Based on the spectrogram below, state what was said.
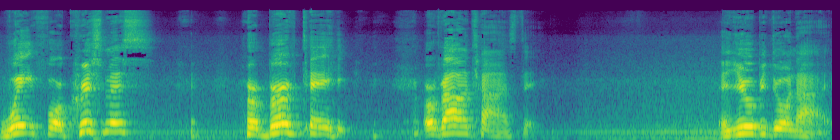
wait for Christmas, her birthday, or Valentine's Day. And you'll be doing all right.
